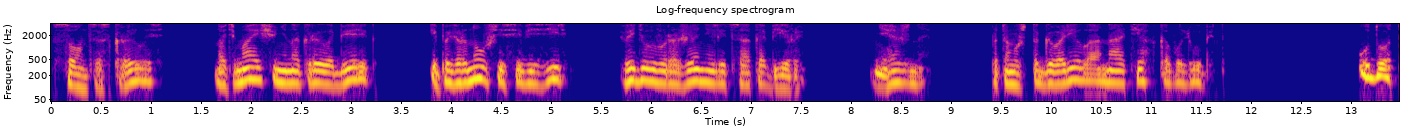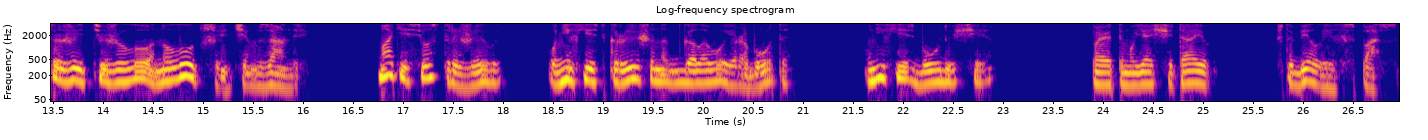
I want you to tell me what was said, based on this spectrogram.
Солнце скрылось, но тьма еще не накрыла берег, и повернувшийся визирь видел выражение лица Кабиры. Нежное, потому что говорила она о тех, кого любит. У Дота жить тяжело, но лучше, чем в Зандре. Мать и сестры живы, у них есть крыша над головой и работа, у них есть будущее. Поэтому я считаю, что Белый их спас.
